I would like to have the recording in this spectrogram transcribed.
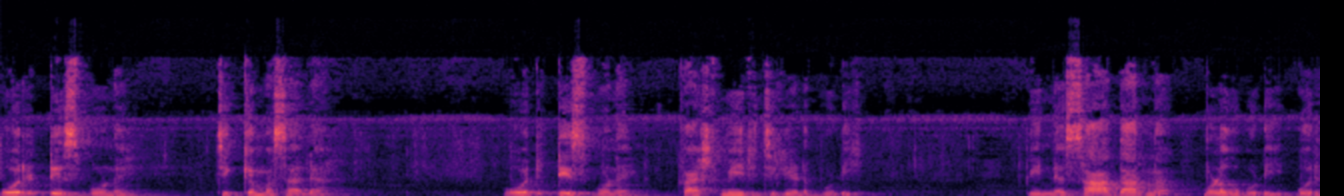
ഒരു ടീസ്പൂണ് ചിക്കൻ മസാല ഒരു ടീസ്പൂണ് കാശ്മീരി ചില്ലിയുടെ പൊടി പിന്നെ സാധാരണ മുളക് പൊടി ഒരു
